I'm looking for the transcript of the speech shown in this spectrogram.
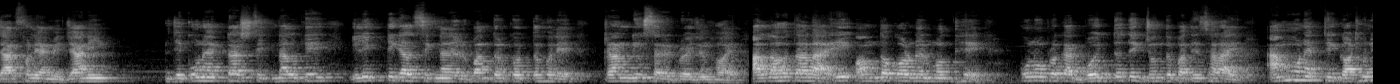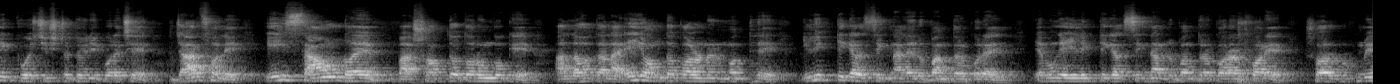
যার ফলে আমি জানি যে কোনো একটা সিগনালকে ইলেকট্রিক্যাল সিগনালে রূপান্তর করতে হলে ট্রান্সডিউসারের প্রয়োজন হয়। আল্লাহ তালা এই অন্তকরণের মধ্যে কোনো প্রকার বৈদ্যুতিক যন্ত্রপাতি ছাড়াই এমন একটি গঠনিক বৈশিষ্ট্য তৈরি করেছে, যার ফলে এই সাউন্ড ওয়েভ বা শব্দ তরঙ্গকে আল্লাহ তাআলা এই অন্তকরণের মধ্যে ইলেকট্রিক্যাল সিগনালে রূপান্তর করে এবং এই ইলেকট্রিক্যাল সিগনাল রূপান্তর করার পরে সর্বপ্রথমে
